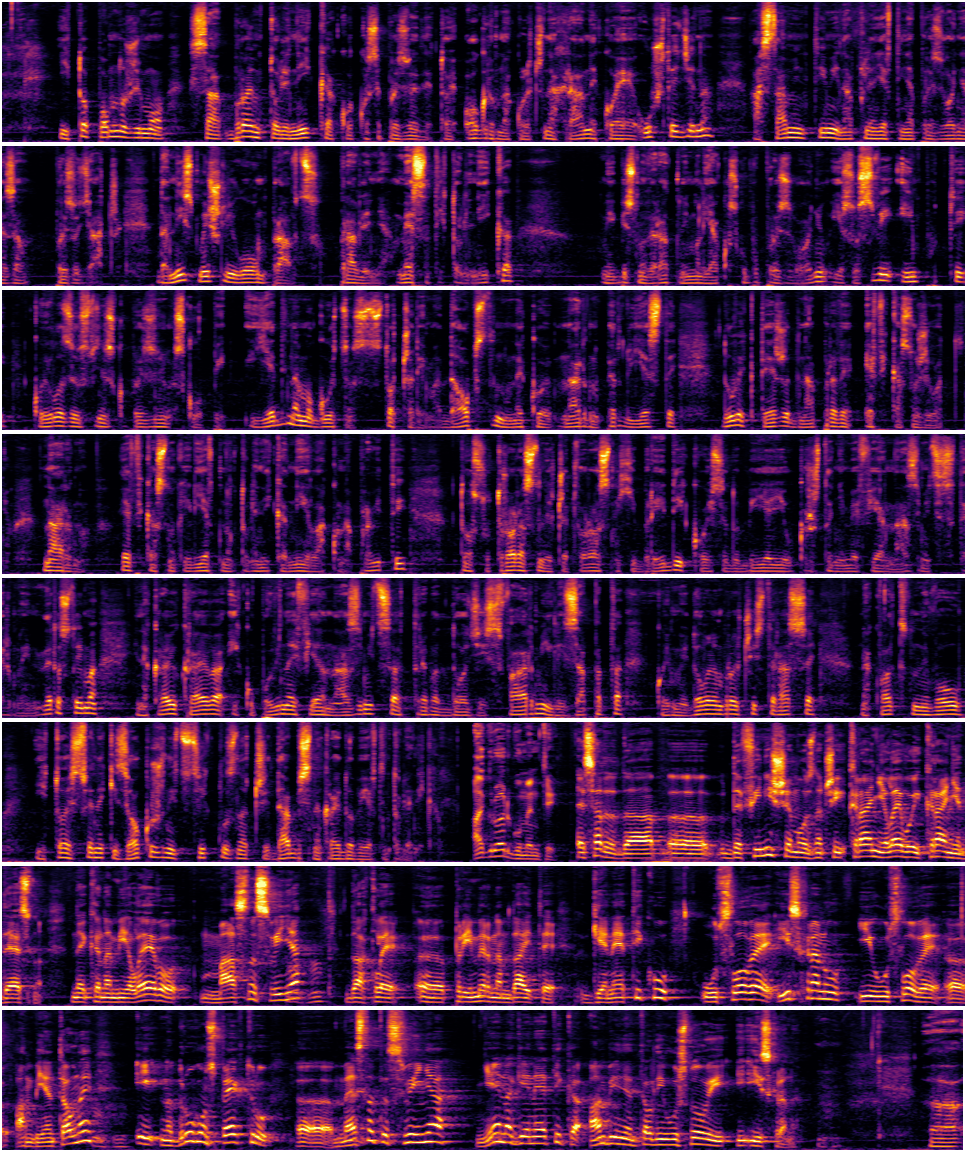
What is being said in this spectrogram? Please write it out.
i to pomnožimo sa brojem tovljenika koliko se proizvede. To je ogromna količina hrane koja je ušteđena, a samim tim i napravljena jeftinja proizvodnja za proizvođače. Da nismo išli u ovom pravcu pravljenja mesnatih tovljenika, mi bismo verovatno imali jako skupu proizvodnju, jer su svi inputi koji ulaze u svinjarsku proizvodnju skupi. Jedina mogućnost stočarima da opstanu u nekoj narodnom periodu jeste da uvek teže da naprave efikasnu životinju. Naravno, efikasnog ili jeftinog tovljenika nije lako napraviti. To su trorasni ili četvorasni hibridi koji se dobijaju ukrštanjem F1 nazimice sa terminalnim nerastojima i na kraju krajeva i kupovina F1 nazimica treba da dođe iz farmi ili zapata koji imaju dovoljan broj čiste rase na kvalitetnom nivou i to je sve neki zaokruženi ciklus, znači da bi se na kraju dobio jeftin tovljenik. Agroargumenti. E sada da e, definišemo znači krajnje levo i krajnje desno. Neka nam je levo masna svinja, uh -huh. dakle e, primer nam dajte genetiku, uslove, ishranu i uslove e, ambientalne uh -huh. i na drugom spektru e, mesnata svinja, njena genetika, ambientalni uslovi i ishrana. Uh -huh.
